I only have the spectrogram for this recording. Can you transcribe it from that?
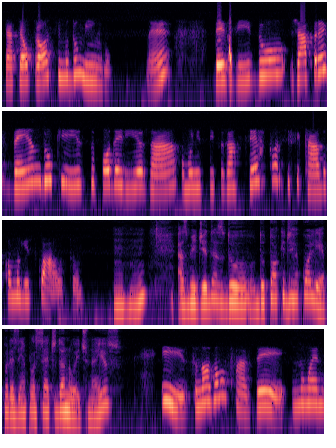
que é até o próximo domingo, né? devido já prevendo que isso poderia já o município já ser classificado como risco alto. Uhum. As medidas do, do toque de recolher, por exemplo, às sete da noite, não é isso? Isso, nós vamos fazer, não é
